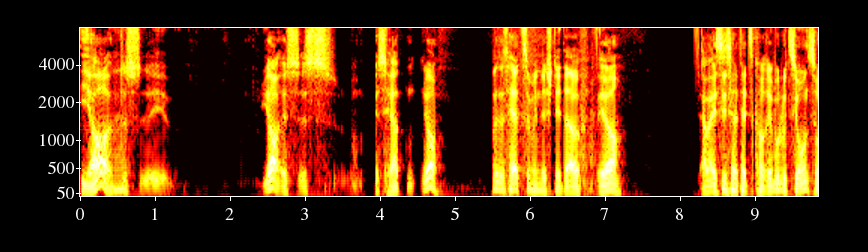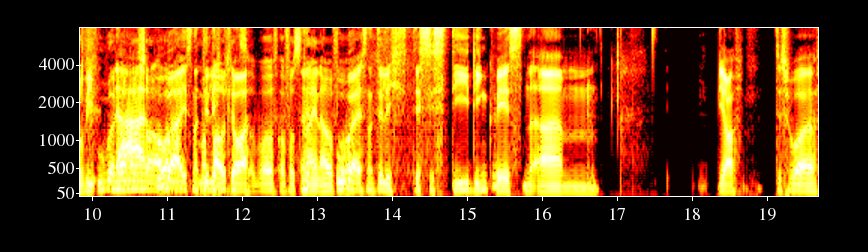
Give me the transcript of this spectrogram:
Ja, Ja. das, ja, es, es, es hört, ja, Also es hört zumindest nicht auf. ja. Aber es ist halt jetzt keine Revolution, so wie Uber damals, aber Uber man, ist man natürlich baut klar. auf, auf was Nein auf. Uber aber- ist natürlich, das ist die Ding gewesen, ähm, ja, das war,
